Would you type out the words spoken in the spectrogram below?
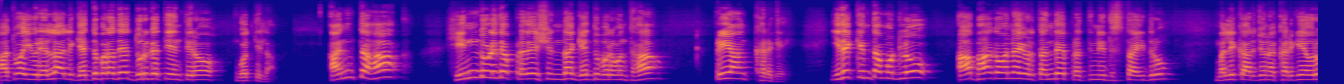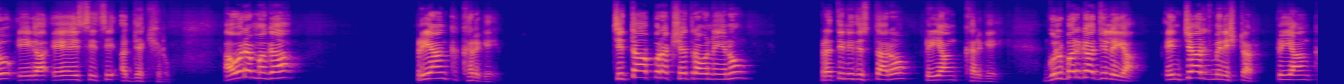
ಅಥವಾ ಇವರೆಲ್ಲ ಅಲ್ಲಿ ಗೆದ್ದು ಬರೋದೇ ದುರ್ಗತಿ ಅಂತಿರೋ ಗೊತ್ತಿಲ್ಲ. ಅಂತಹ ಹಿಂದುಳಿದ ಪ್ರದೇಶದಿಂದ ಗೆದ್ದು ಬರುವಂತಹ ಪ್ರಿಯಾಂಕ್ ಖರ್ಗೆ. ಇದಕ್ಕಿಂತ ಮೊದಲು ಆ ಭಾಗವನ್ನು ಇವರ ತಂದೆ ಪ್ರತಿನಿಧಿಸ್ತಾ ಇದ್ರು. ಮಲ್ಲಿಕಾರ್ಜುನ ಖರ್ಗೆ ಅವರು, ಈಗ ಎ ಐ ಸಿ ಸಿ ಅಧ್ಯಕ್ಷರು. ಅವರ ಮಗ ಪ್ರಿಯಾಂಕ್ ಖರ್ಗೆ. ಚಿತ್ತಾಪುರ ಕ್ಷೇತ್ರವನ್ನು ಏನು ಪ್ರತಿನಿಧಿಸ್ತಾರೋ ಪ್ರಿಯಾಂಕ್ ಖರ್ಗೆ. ಗುಲ್ಬರ್ಗಾ ಜಿಲ್ಲೆಯ ಇನ್ಚಾರ್ಜ್ ಮಿನಿಸ್ಟರ್ ಪ್ರಿಯಾಂಕ್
